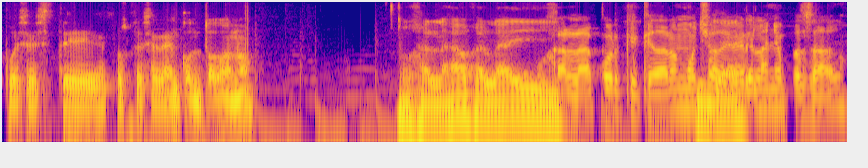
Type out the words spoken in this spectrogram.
pues este, pues que se den con todo, ¿no? Ojalá, ojalá y. Ojalá, porque quedaron mucho de ver el año pasado.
